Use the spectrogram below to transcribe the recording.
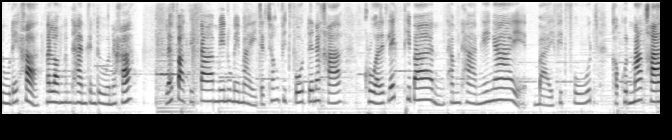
นูได้ค่ะ มาลองทำทานกันดูนะคะ และฝากติดตามเมนูใหม่ๆ จากช่อง Fit Food ด้วยนะคะ ครัวเล็กๆ ที่บ้านทำทานง่าย ๆบาย Fit Food ขอบคุณมากค่ะ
